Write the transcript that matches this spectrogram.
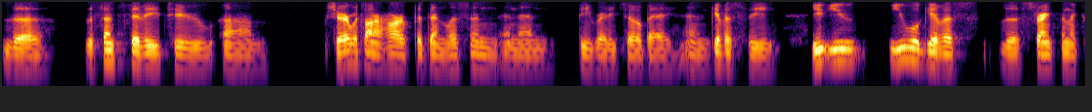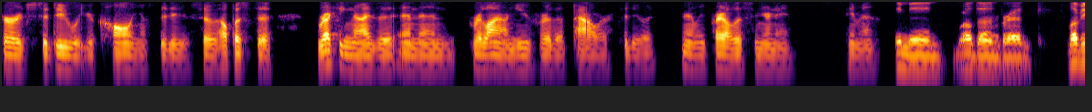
the the sensitivity to um, share what's on our heart, but then listen and then be ready to obey, and give us the you you you will give us the strength and the courage to do what you're calling us to do. So help us to recognize it and then rely on you for the power to do it. And we pray all this in your name. Amen. Amen. Well done, Brad. Love you. Guys.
